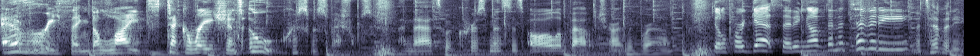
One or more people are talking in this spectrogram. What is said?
everything the lights, decorations, ooh, Christmas specials. And that's what Christmas is all about, Charlie Brown. Don't forget setting up the nativity. Nativity.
